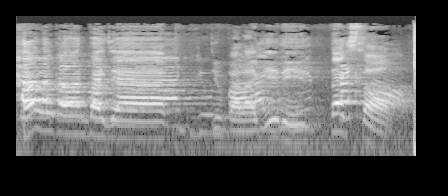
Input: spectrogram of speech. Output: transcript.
Halo kawan pajak, jumpa lagi di Text Talk.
